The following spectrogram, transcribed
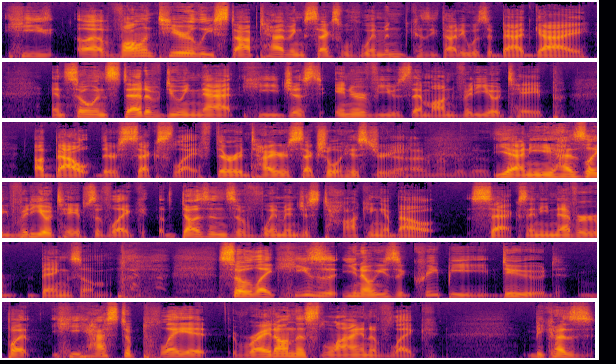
he uh, voluntarily stopped having sex with women because he thought he was a bad guy, and so instead of doing that, he just interviews them on videotape about their sex life, their entire sexual history. Yeah, I remember this. Yeah, and he has like videotapes of like dozens of women just talking about sex, and he never bangs them. So like he's you know he's a creepy dude, but he has to play it right on this line of like because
